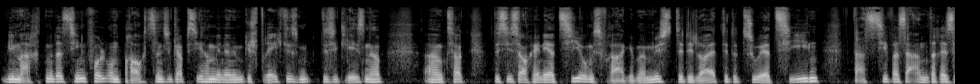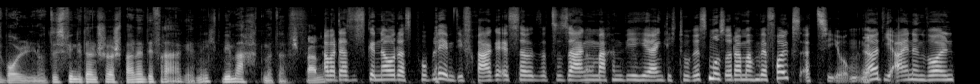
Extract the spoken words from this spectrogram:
wie macht man das sinnvoll und braucht es dann, ich glaube, Sie haben in einem Gespräch, das, das ich gelesen habe, ähm, gesagt, das ist auch eine Erziehungsfrage. Man müsste die Leute dazu erziehen, dass sie was anderes wollen. Und das finde ich dann schon eine spannende Frage, nicht? Wie macht man das? Spannend. Aber das ist genau das Problem. Die Frage ist so- sozusagen, machen wir hier eigentlich Tourismus oder machen wir Volkserziehung? Ne? Die einen wollen,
